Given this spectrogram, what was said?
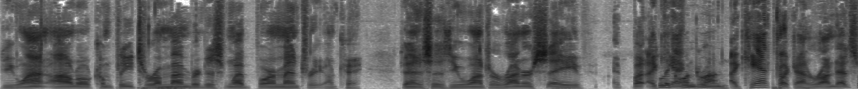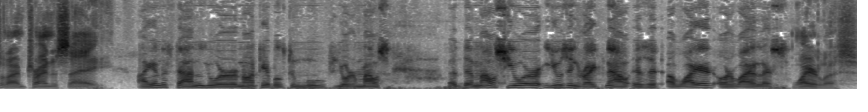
do you want autocomplete to remember this web form entry? Okay. Then it says, do you want to run or save But I Click can't. Click on run. I can't click on run. That's what I'm trying to say. I understand you are not able to move your mouse. Uh, the mouse you are using right now, is it a wired or wireless? Wireless.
